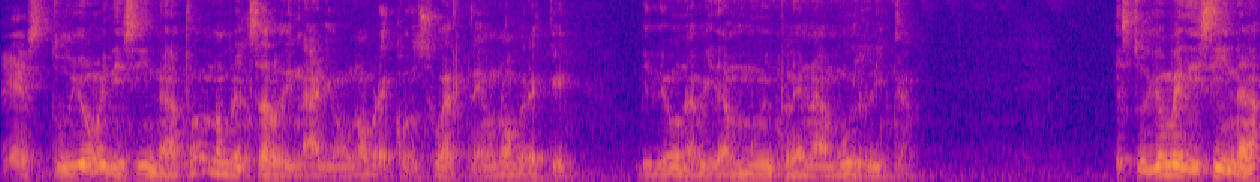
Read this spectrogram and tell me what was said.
estudió medicina, fue un hombre extraordinario, un hombre con suerte, un hombre que vivió una vida muy plena, muy rica. Estudió medicina,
